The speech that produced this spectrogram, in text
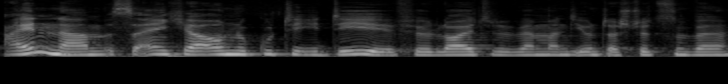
Einnahmen. Ist eigentlich ja auch eine gute Idee für Leute, wenn man die unterstützen will.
